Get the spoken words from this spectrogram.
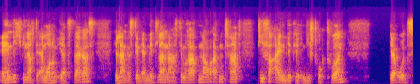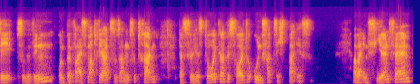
Ähnlich wie nach der Ermordung Erzbergers gelang es den Ermittlern nach dem Rathenau-Attentat, tiefe Einblicke in die Strukturen der OC zu gewinnen und Beweismaterial zusammenzutragen, das für Historiker bis heute unverzichtbar ist. Aber in vielen Fällen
